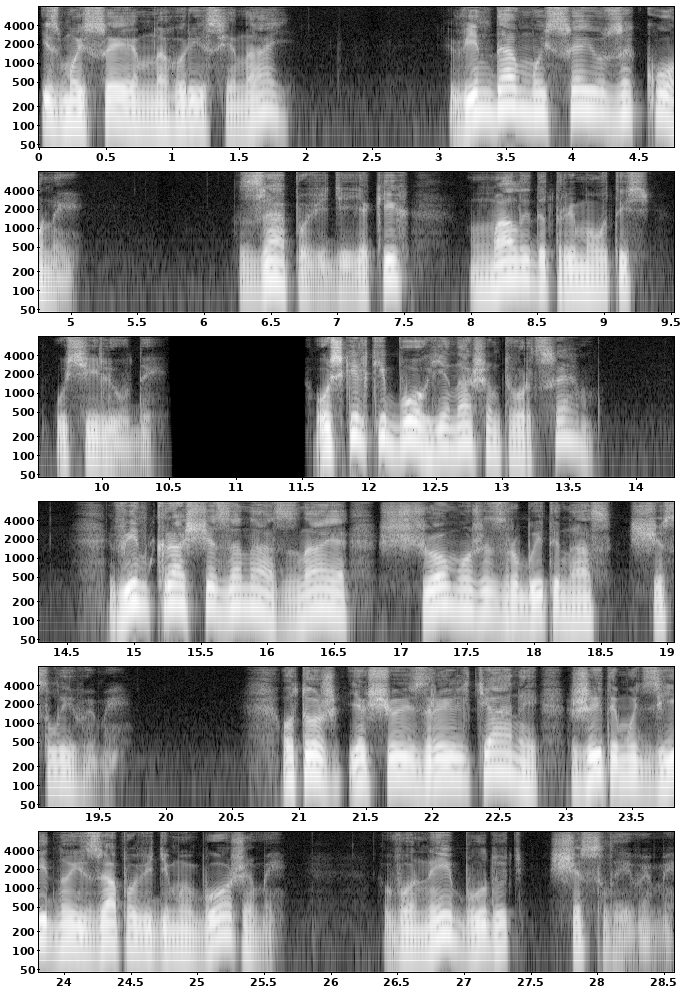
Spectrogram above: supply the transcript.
із Мойсеєм на горі Сінай, він дав Мойсею закони, заповіді, яких мали дотримуватись усі люди. Оскільки Бог є нашим Творцем, Він краще за нас знає, що може зробити нас щасливими. Отож, якщо ізраїльтяни житимуть згідно із заповідями Божими, вони будуть щасливими.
